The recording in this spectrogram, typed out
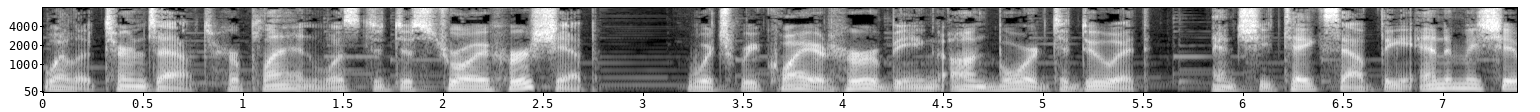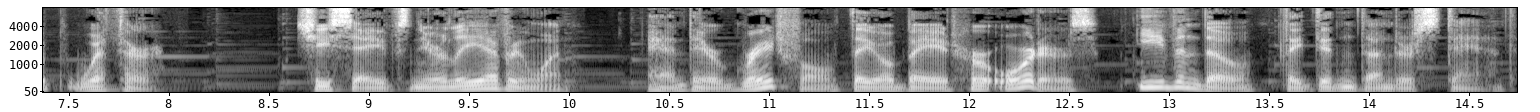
Well, it turns out her plan was to destroy her ship, which required her being on board to do it, and she takes out the enemy ship with her. She saves nearly everyone, and they're grateful they obeyed her orders, even though they didn't understand.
